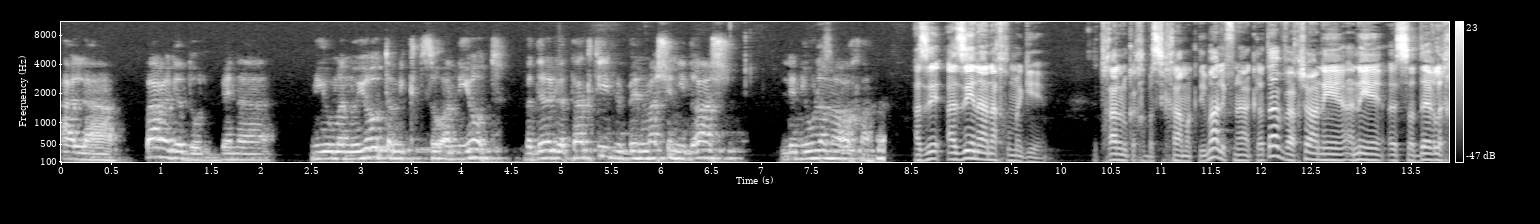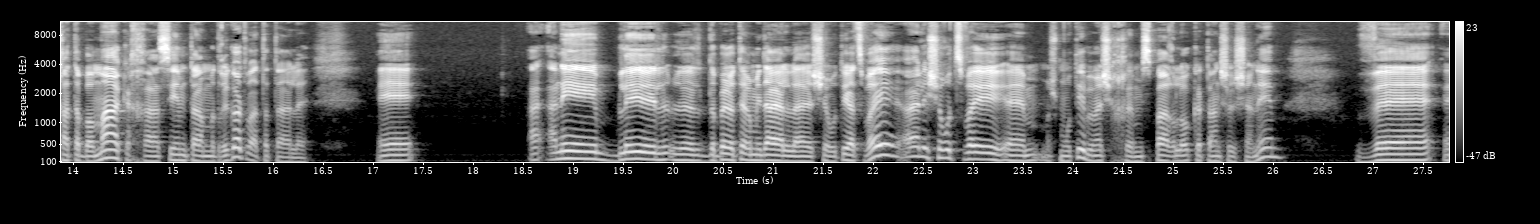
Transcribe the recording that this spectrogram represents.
על הפער הגדול בין המיומנויות המקצועניות בדרג הטקטי ובין מה שנדרש לניהול המערכה. אז, אז הנה אנחנו מגיעים. התחלנו ככה בשיחה המקדימה לפני ההקלטה, ועכשיו אני, אני אסדר לך את הבמה, ככה שים את המדרגות ואתה תעלה. אה, אני, בלי לדבר יותר מדי על שירותי הצבאי, היה לי שירות צבאי אה, משמעותי במשך מספר לא קטן של שנים, ו, אה,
